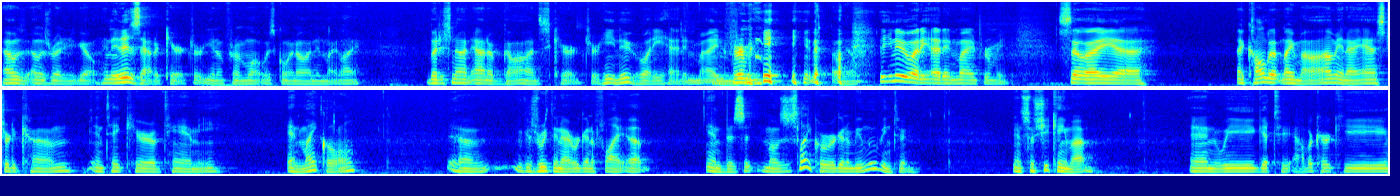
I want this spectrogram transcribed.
I was I was ready to go, and it is out of character, you know, from what was going on in my life. but it's not out of God's character. He knew what He had in mind mm-hmm. for me. You know, yeah. He knew what He had in mind for me. So I, uh, I called up my mom and I asked her to come and take care of Tammy and Michael, um, because Ruth and I were going to fly up and visit Moses Lake, where we're going to be moving to. And so she came up, and we get to Albuquerque.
